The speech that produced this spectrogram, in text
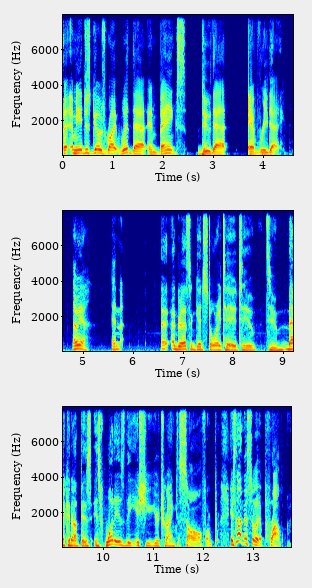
I I mean, it just goes right with that, and banks do that every day. Oh yeah, and I agree. That's a good story too. To to back it up is is what is the issue you're trying to solve, or pr- it's not necessarily a problem.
